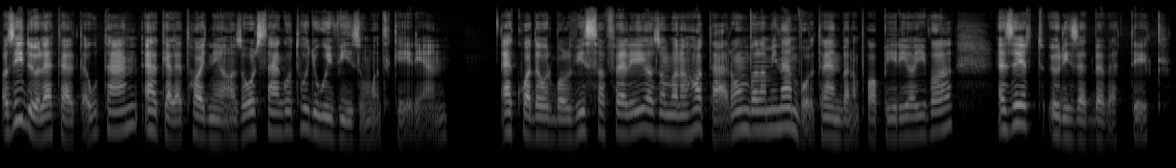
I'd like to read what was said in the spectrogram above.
Az idő letelte után el kellett hagynia az országot, hogy új vízumot kérjen. Ecuadorból visszafelé azonban a határon valami nem volt rendben a papírjaival, ezért őrizetbe vették.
